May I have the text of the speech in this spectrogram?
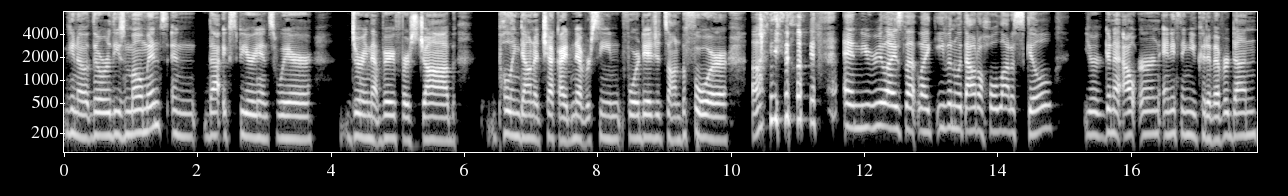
you know, there were these moments in that experience where during that very first job, pulling down a check I'd never seen four digits on before, uh, you know, and you realize that like even without a whole lot of skill, you're going to out earn anything you could have ever done,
